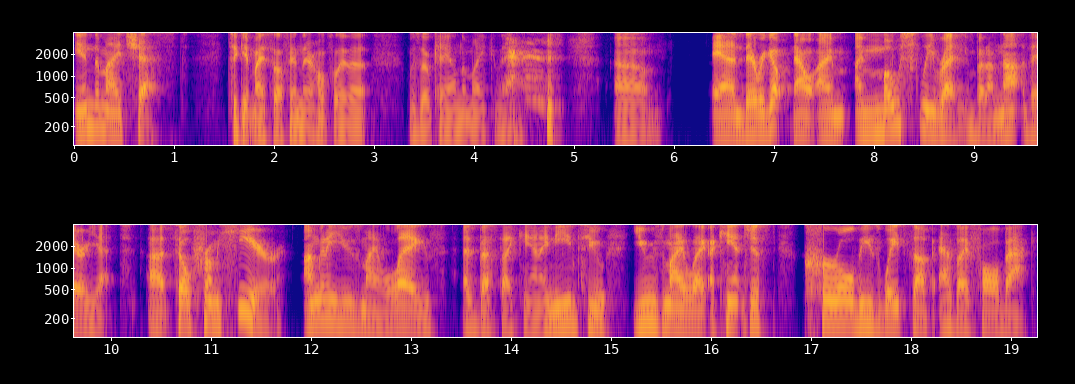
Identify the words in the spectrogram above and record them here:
into my chest to get myself in there. Hopefully that was okay on the mic there. um, and there we go. Now I'm, I'm mostly ready, but I'm not there yet. Uh, so from here, I'm gonna use my legs as best I can. I need to use my leg. I can't just curl these weights up as I fall back.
